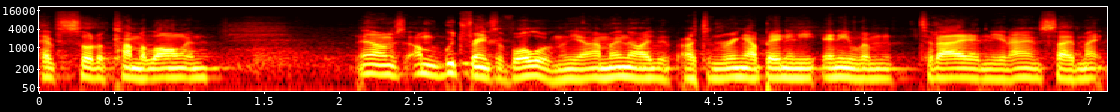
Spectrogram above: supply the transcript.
have sort of come along, and you know, I'm, I'm good friends with all of them. You know, I mean, I, I can ring up any any of them today, and you know, and say, mate,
